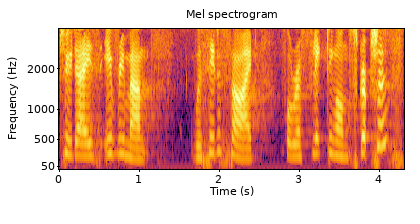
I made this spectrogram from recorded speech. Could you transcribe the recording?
two days every month were set aside for reflecting on scriptures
